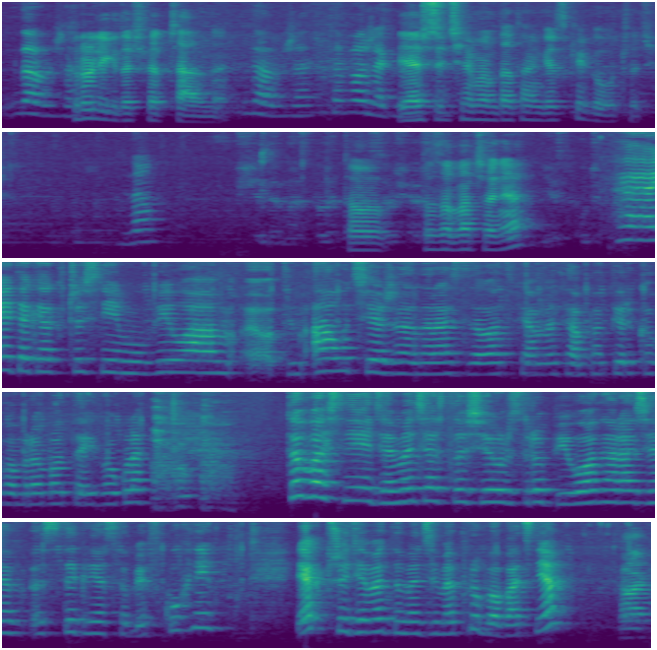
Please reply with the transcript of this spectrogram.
Dobrze, Królik doświadczalny. dobrze, to pożegnam. Ja jeszcze dzisiaj mam tatę angielskiego uczyć. No. To do zobaczenia? Hej, tak jak wcześniej mówiłam e, o tym aucie, że na razie załatwiamy tam papierkową robotę i w ogóle. To właśnie jedziemy, ciasto się już zrobiło, na razie stygnie sobie w kuchni. Jak przyjdziemy, to będziemy próbować, nie? Tak.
